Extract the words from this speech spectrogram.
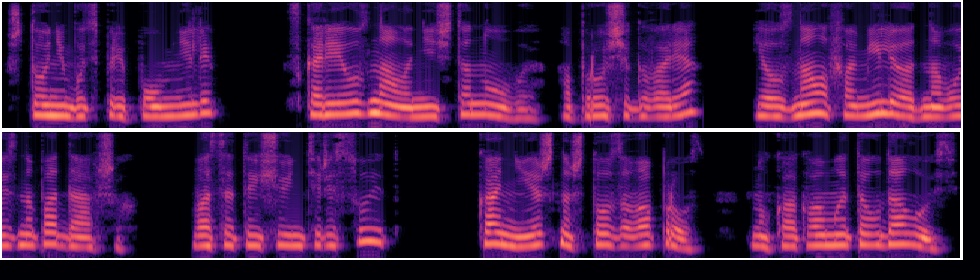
Что-нибудь припомнили? Скорее узнала нечто новое, а проще говоря, я узнала фамилию одного из нападавших. Вас это еще интересует? Конечно, что за вопрос? Но как вам это удалось?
